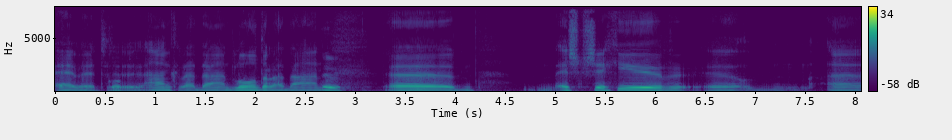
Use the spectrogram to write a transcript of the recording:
Evet. Kopya. e, Ankara'dan, Londra'dan. Evet. Ee, Eskişehir e, e,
